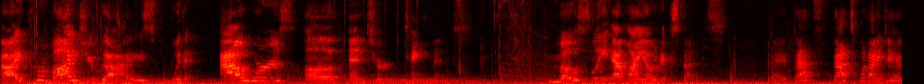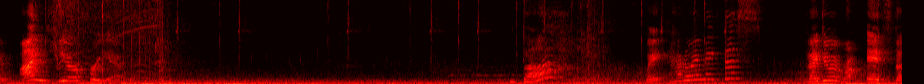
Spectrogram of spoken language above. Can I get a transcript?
I provide you guys with hours of entertainment, mostly at my own expense. That's that's what I do. I'm here for you. But wait, how do I make this? Did I do it wrong? It's the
